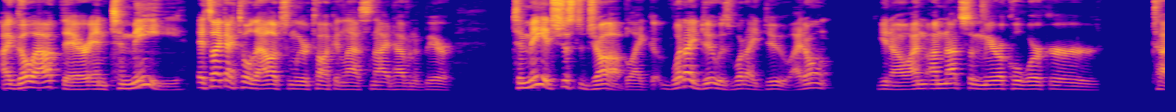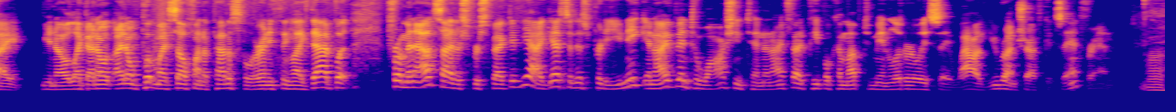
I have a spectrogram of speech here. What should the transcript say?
I go out there, and to me, it's like I told Alex when we were talking last night having a beer. To me, it's just a job. Like what I do is what I do. I don't, you know, I'm I'm not some miracle worker type. You know, like I don't I don't put myself on a pedestal or anything like that. But from an outsider's perspective, yeah, I guess it is pretty unique. And I've been to Washington and I've had people come up to me and literally say, Wow, you run traffic at San Fran. Wow.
